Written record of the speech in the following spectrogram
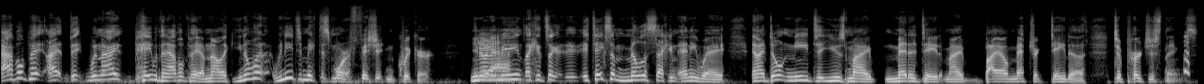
Apple Pay, I, th- when I pay with an Apple Pay, I'm not like, you know what? We need to make this more efficient and quicker. You know what I mean? Like it's like it, it takes a millisecond anyway, and I don't need to use my metadata, my biometric data to purchase things.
